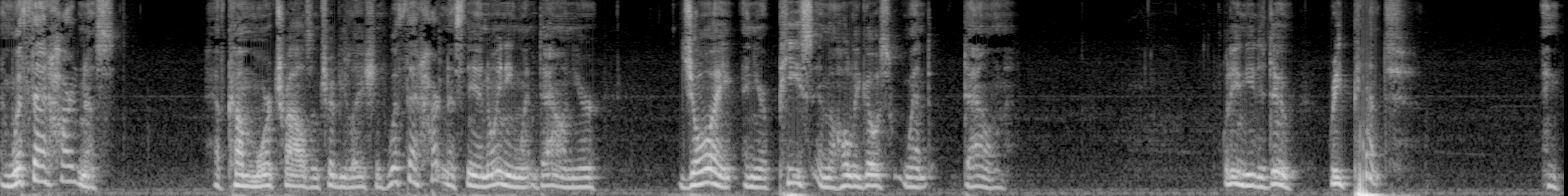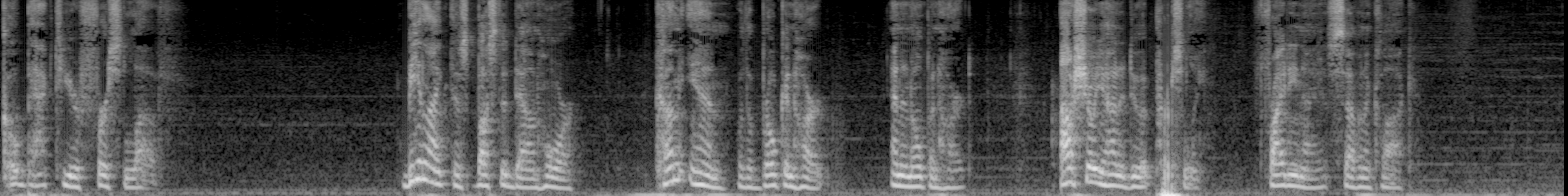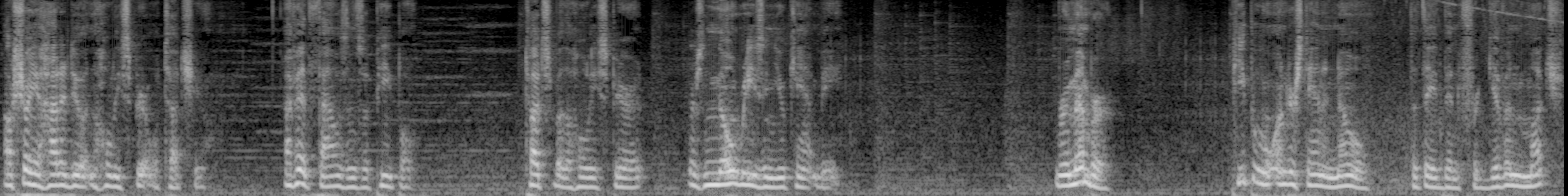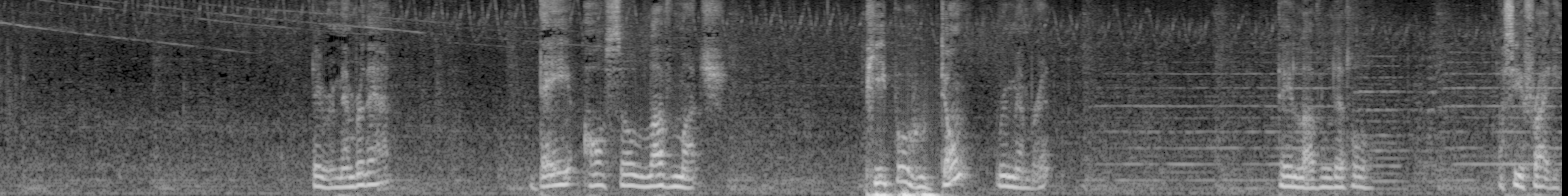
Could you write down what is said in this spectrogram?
And with that hardness have come more trials and tribulations. With that hardness, the anointing went down. Your joy and your peace in the Holy Ghost went down. What do you need to do? Repent and go back to your first love. Be like this busted down whore. Come in with a broken heart and an open heart. I'll show you how to do it personally. Friday night at 7 o'clock. I'll show you how to do it, and the Holy Spirit will touch you. I've had thousands of people touched by the Holy Spirit. There's no reason you can't be. Remember, people who understand and know that they've been forgiven much, they remember that. They also love much people who don't remember it, they love little. I'll see you Friday.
